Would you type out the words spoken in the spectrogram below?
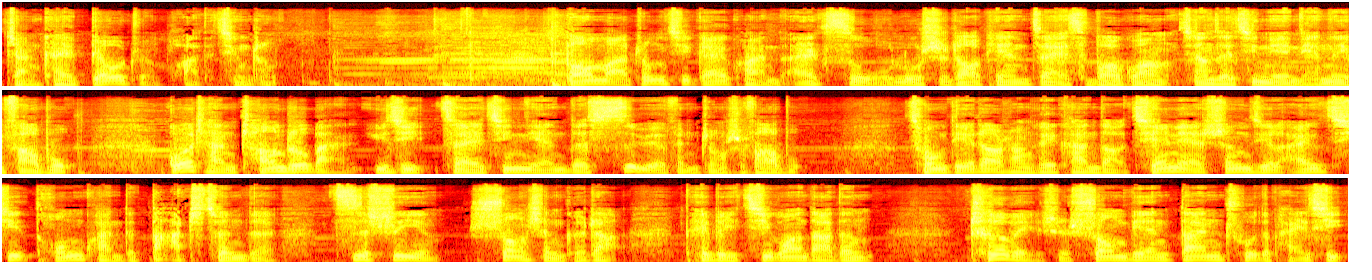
展开标准化的竞争。宝马中期改款的 X 五路试照片再次曝光，将在今年年内发布。国产长轴版预计在今年的四月份正式发布。从谍照上可以看到，前脸升级了 X 七同款的大尺寸的自适应双肾格栅，配备激光大灯。车尾是双边单出的排气，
